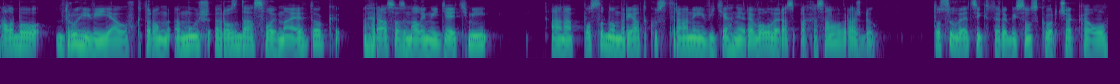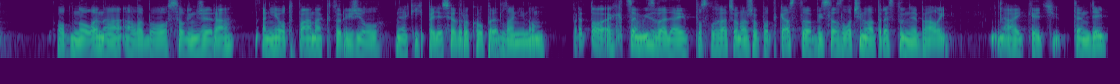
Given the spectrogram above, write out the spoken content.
Alebo druhý výjav, v ktorom muž rozdá svoj majetok, hrá sa s malými deťmi a na poslednom riadku strany vyťahne revolver a spacha samovraždu. To sú veci, ktoré by som skôr čakal od Nolena alebo Selingera a nie od pána, ktorý žil nejakých 50 rokov pred Leninom. Preto chcem vyzvať aj poslucháčov nášho podcastu, aby sa zločinu a trestu nebali. Aj keď ten dej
